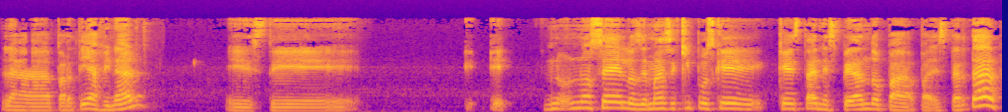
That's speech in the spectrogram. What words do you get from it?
la partida final, este... Eh, no, no sé los demás equipos que, que están esperando para despertar.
